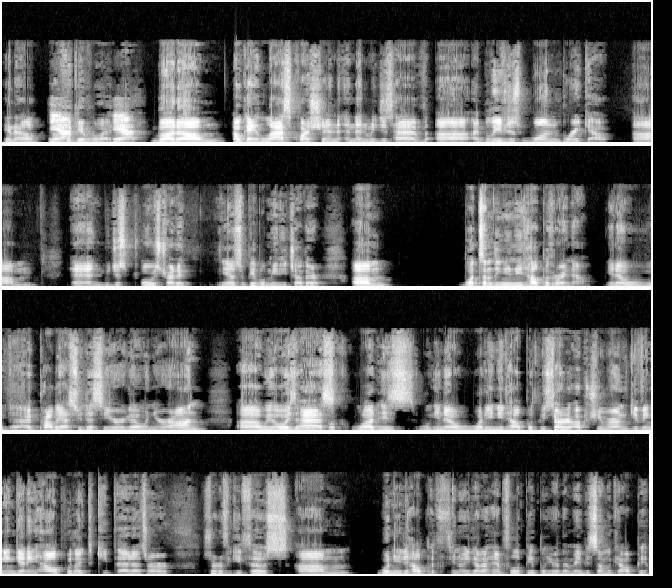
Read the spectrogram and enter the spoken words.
you know, Yeah. of the giveaway. Yeah. But um, okay, last question, and then we just have, uh, I believe, just one breakout. Um, and we just always try to, you know, so people meet each other. Um, what's something you need help with right now? You know, I probably asked you this a year ago when you were on. Uh, we always ask, what is, you know, what do you need help with? We started upstream around giving and getting help. We like to keep that as our sort of ethos. Um, what do you need help with? You know, you got a handful of people here that maybe someone can help you.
